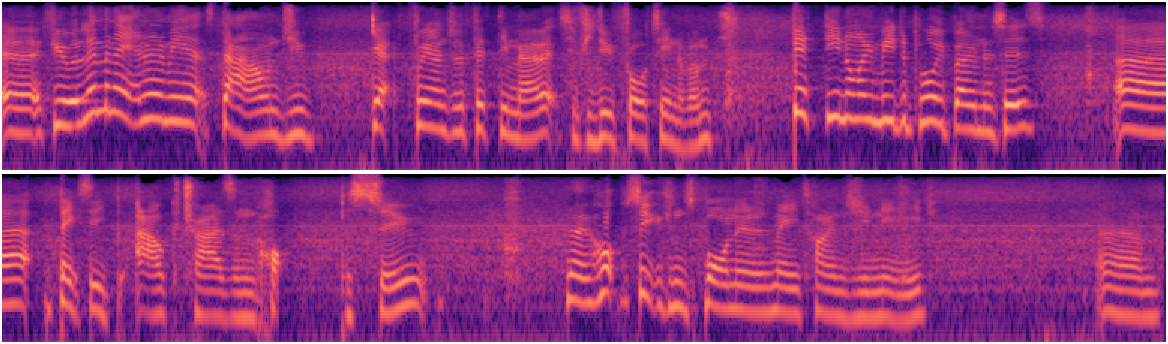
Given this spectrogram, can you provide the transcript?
Uh, if you eliminate an enemy that's downed, you get 350 merits if you do 14 of them. 59 redeploy bonuses. Uh, basically Alcatraz and Hot Pursuit. No, Hot Pursuit you can spawn in as many times as you need. Um,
